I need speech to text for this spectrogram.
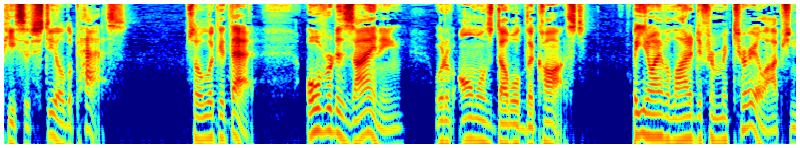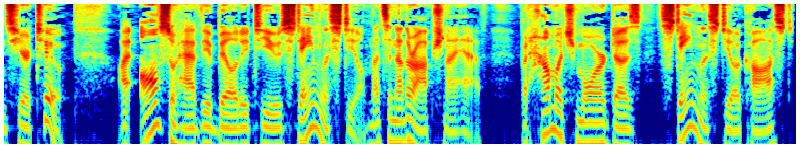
piece of steel to pass. So look at that. Over designing would have almost doubled the cost. But you know, I have a lot of different material options here too. I also have the ability to use stainless steel. That's another option I have. But how much more does stainless steel cost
